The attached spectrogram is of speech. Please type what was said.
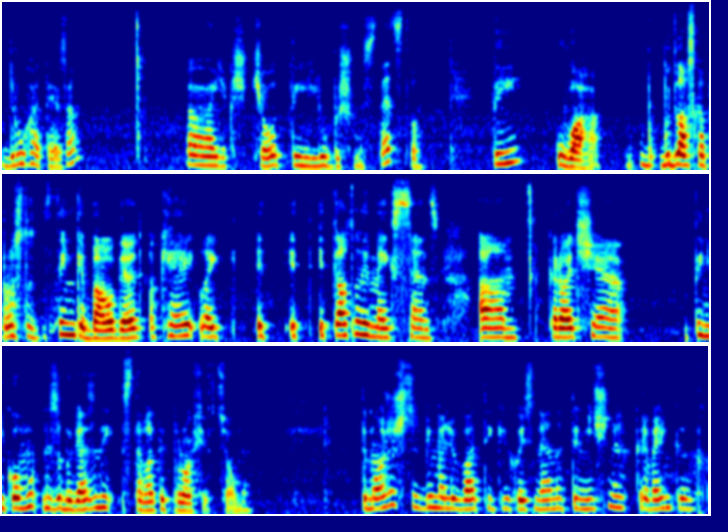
Друга теза Е, якщо ти любиш мистецтво, ти увага. Будь ласка, просто think about it, okay? Like, it it, it totally makes sense. Um, Коротше, ти нікому не зобов'язаний ставати профі в цьому. Ти можеш собі малювати якихось неанатомічних кривеньких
